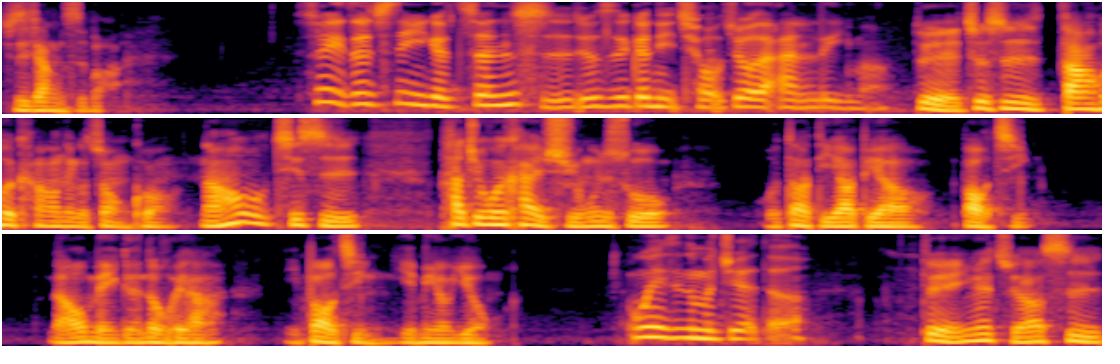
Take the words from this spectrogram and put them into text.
就是这样子吧。所以这是一个真实，就是跟你求救的案例吗？对，就是大家会看到那个状况，然后其实他就会开始询问说：“我到底要不要报警？”然后每个人都回答：“你报警也没有用。”我也是这么觉得。对，因为主要是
